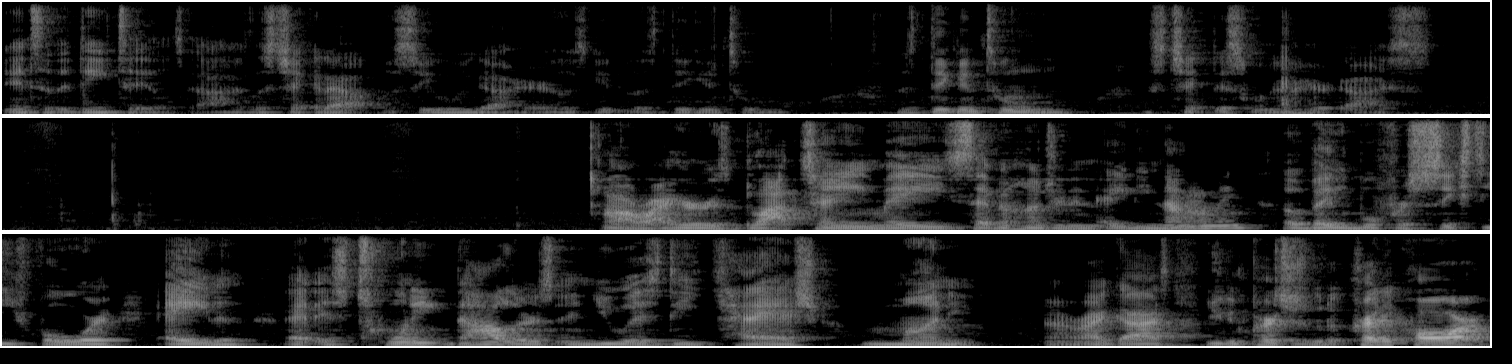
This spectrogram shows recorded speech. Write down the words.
into the details, guys. Let's check it out. Let's see what we got here. Let's get let's dig into them. Let's dig into them. Let's check this one out here, guys. All right, here is blockchain mage 789, available for 64 ADA. That is $20 in USD cash money. All right, guys. You can purchase with a credit card.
